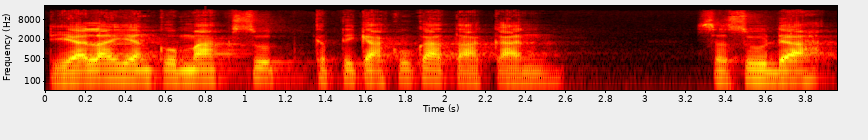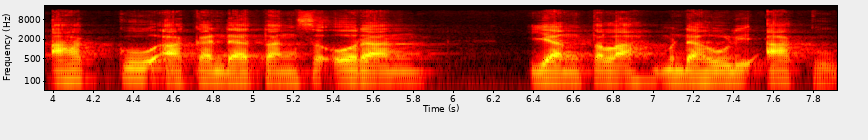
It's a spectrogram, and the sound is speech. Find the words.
Dialah yang kumaksud ketika kukatakan, sesudah aku akan datang seorang yang telah mendahului aku,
